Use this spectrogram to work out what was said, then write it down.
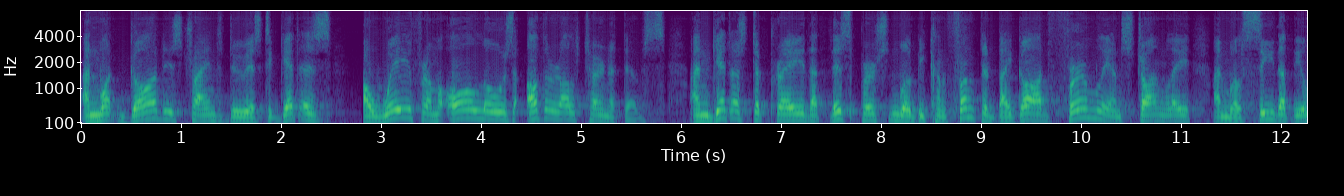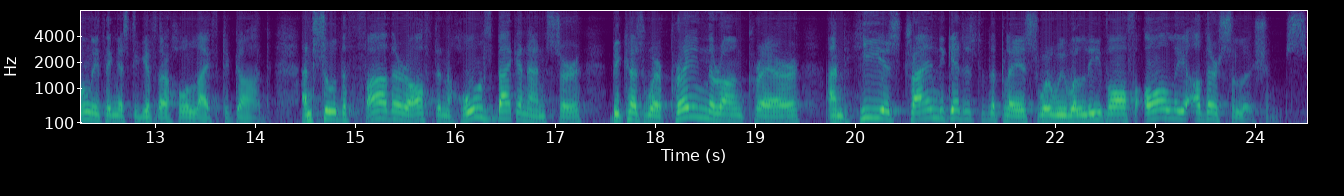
And what God is trying to do is to get us away from all those other alternatives and get us to pray that this person will be confronted by God firmly and strongly and will see that the only thing is to give their whole life to God. And so the Father often holds back an answer because we're praying the wrong prayer and He is trying to get us to the place where we will leave off all the other solutions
